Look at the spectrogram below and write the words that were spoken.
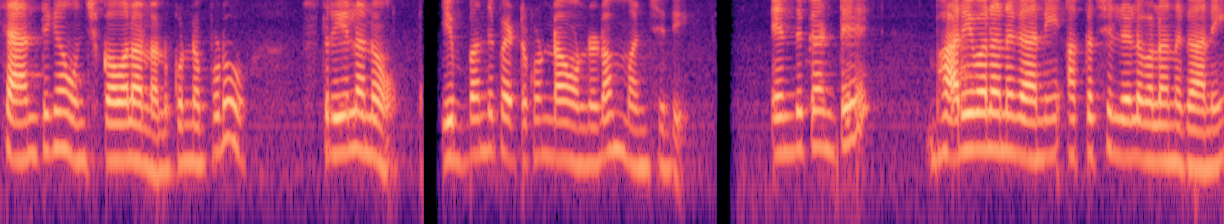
శాంతిగా ఉంచుకోవాలని అనుకున్నప్పుడు స్త్రీలను ఇబ్బంది పెట్టకుండా ఉండడం మంచిది. ఎందుకంటే భార్య వలన కానీ అక్క చెల్లెల వలన కానీ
